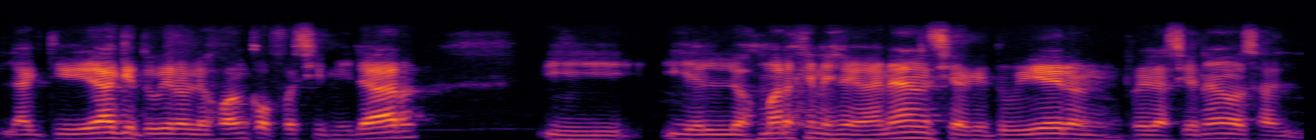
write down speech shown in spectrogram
la actividad que tuvieron los bancos fue similar y, los márgenes de ganancia que tuvieron relacionados al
